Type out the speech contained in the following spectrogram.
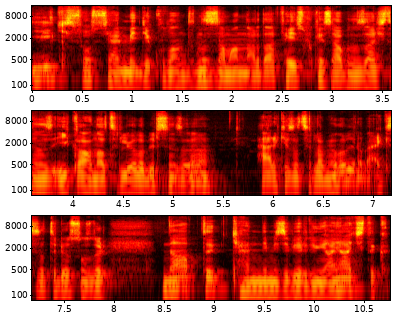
İlk sosyal medya kullandığınız zamanlarda Facebook hesabınızı açtığınız ilk anı hatırlıyor olabilirsiniz değil mi? Herkes hatırlamıyor olabilir ama herkes hatırlıyorsunuzdur. Ne yaptık? Kendimizi bir dünyaya açtık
